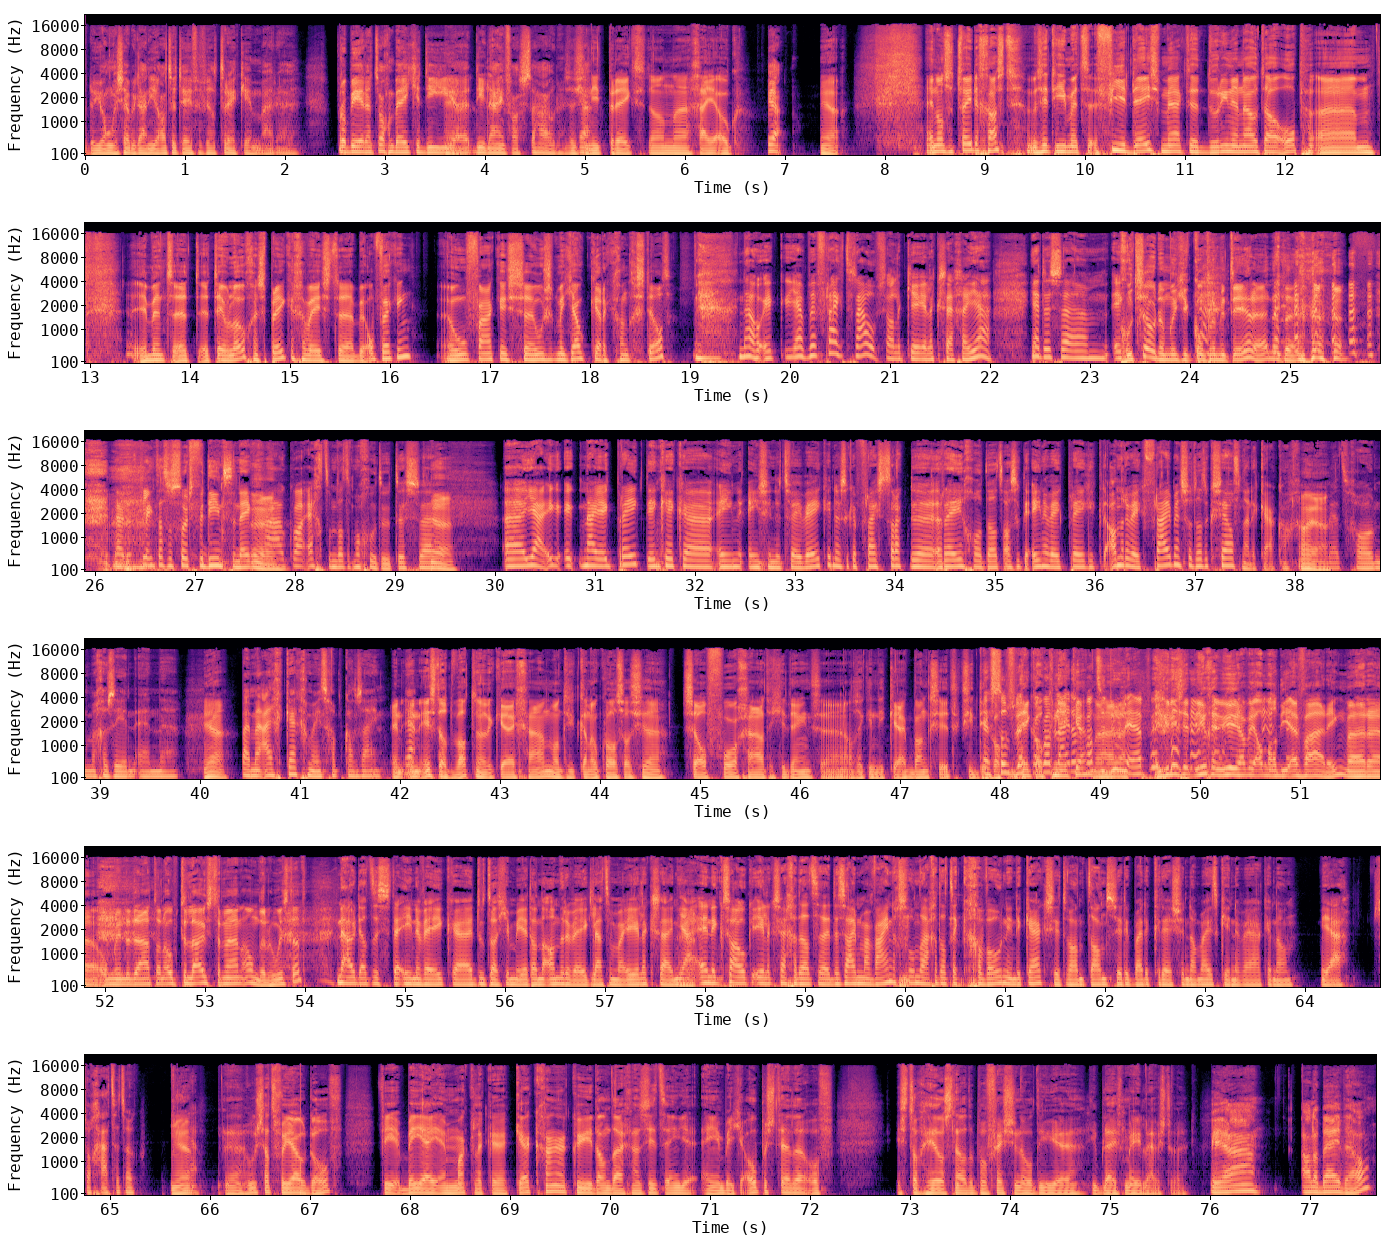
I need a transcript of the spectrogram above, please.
de jongens hebben daar niet altijd even veel trek in. Maar proberen toch een beetje die, ja. die lijn vast te houden. Dus als je niet preekt, dan ga je ook. Ja. En onze tweede gast, we zitten hier met 4D's, merkte Dorina Nauta op. Um, je bent uh, theoloog en spreker geweest uh, bij Opwekking. Uh, hoe vaak is, hoe is het met jouw kerkgang gesteld? nou, ik ja, ben vrij trouw, zal ik je eerlijk zeggen. Ja, ja dus, um, ik... Goed zo, dan moet je complimenteren. hè? Dat, nou, dat klinkt als een soort verdienste. Nee, ik ga ook wel echt omdat het me goed doet. Dus, ja. Uh, ja, ik, ik, nou ja, ik preek denk ik uh, een, eens in de twee weken. Dus ik heb vrij strak de regel dat als ik de ene week preek, ik de andere week vrij ben, zodat ik zelf naar de kerk kan gaan. Oh ja. Met gewoon mijn gezin en uh, ja. bij mijn eigen kerkgemeenschap kan zijn. En, en is dat wat, naar de kerk gaan? Want het kan ook wel eens als je zelf voorgaat, dat je denkt, als ik in die kerkbank zit. Ik zie Dick ja, soms ook, ben ik ook wel blij dat ik wat maar, te doen heb. Jullie, zitten, jullie, jullie hebben allemaal die ervaring, maar om inderdaad dan ook te luisteren naar een ander. Hoe is dat? Nou, dat is de ene week doet dat je meer dan de andere week, laten we maar eerlijk zijn. Ja, en ik zou ook eerlijk zeggen dat er zijn maar weinig zondagen dat ik gewoon in de kerk zit. Want dan zit ik bij de crash en dan bij het kinderwerk. En dan, ja, zo gaat het ook. Ja. Ja. ja. Hoe is dat voor jou, Dolf? Ben jij een makkelijke kerkganger? Kun je dan daar gaan zitten en je, en je een beetje openstellen? Of is toch heel snel de professional die, uh, die blijft meeluisteren? Ja, allebei wel.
